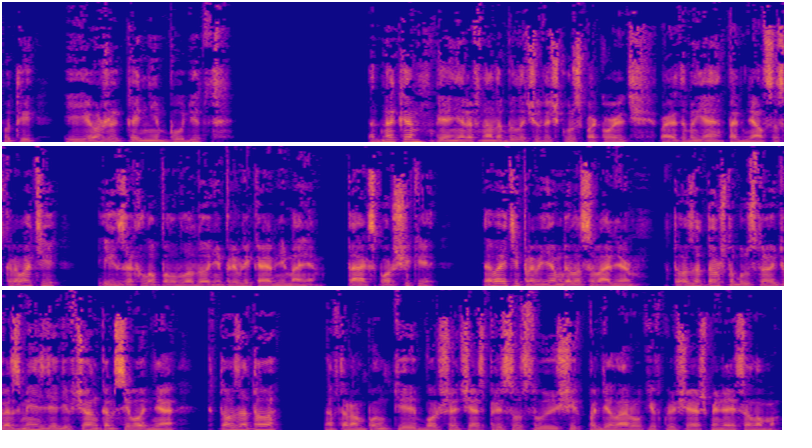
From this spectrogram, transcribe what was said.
тут и ежика не будет. Однако пионеров надо было чуточку успокоить, поэтому я поднялся с кровати и захлопал в ладони, привлекая внимание. — Так, спорщики, давайте проведем голосование. Кто за то, чтобы устроить возмездие девчонкам сегодня? Кто за то... На втором пункте большая часть присутствующих подняла руки, включая шмеля и солому.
